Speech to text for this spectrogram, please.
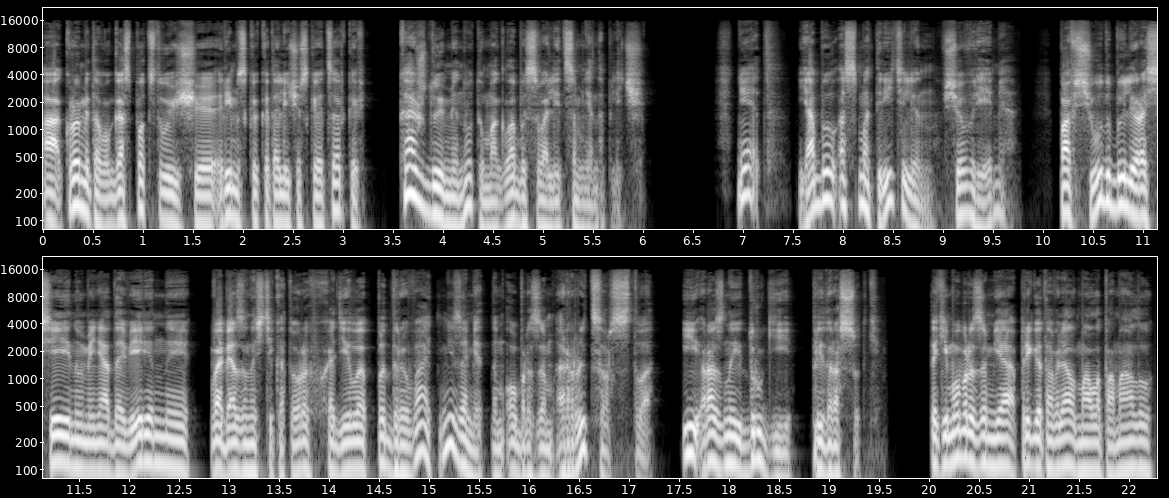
а, кроме того, господствующая римско-католическая церковь каждую минуту могла бы свалиться мне на плечи. Нет, я был осмотрителен все время. Повсюду были рассеяны у меня доверенные, в обязанности которых входило подрывать незаметным образом рыцарство и разные другие предрассудки. Таким образом, я приготовлял мало-помалу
